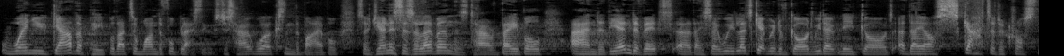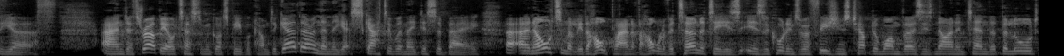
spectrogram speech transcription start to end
when you gather people, that's a wonderful blessing. It's just how it works in the Bible. So Genesis 11, there's the Tower of Babel, and at the end of it, uh, they say, we, let's get rid of God. We don't need God. And they are scattered across the earth. And uh, throughout the Old Testament, God's people come together, and then they get scattered when they disobey. Uh, and ultimately, the whole plan of the whole of eternity is, is, according to Ephesians chapter 1, verses 9 and 10, that the Lord,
